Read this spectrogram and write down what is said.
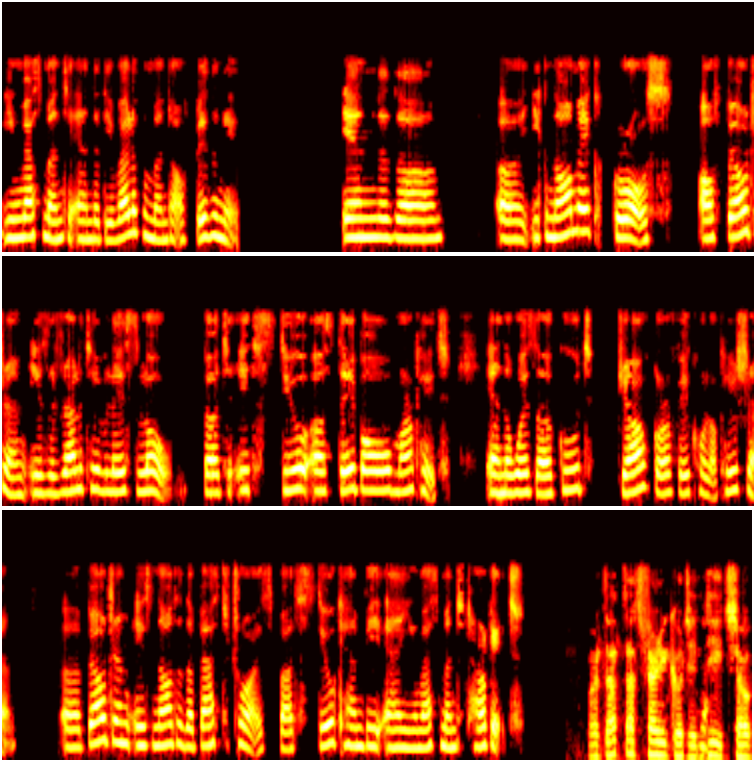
investment and development of business. And the uh, economic growth of Belgium is relatively slow, but it's still a stable market and with a good geographical location. Uh, Belgium is not the best choice, but still can be an investment target. Well, that, that's very good indeed. So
